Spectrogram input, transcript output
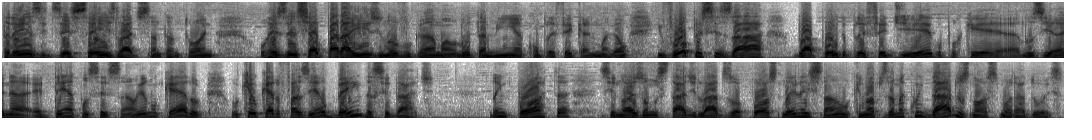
13 e 16 lá de Santo Antônio, o Residencial Paraíso em Novo Gama, uma luta minha com o prefeito Carlos Mangão, e vou precisar do apoio do prefeito Diego, porque a Lusiânia ele tem a concessão e eu não quero, o que eu quero fazer é o bem da cidade. Não importa se nós vamos estar de lados opostos na eleição, o que nós precisamos é cuidar dos nossos moradores.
